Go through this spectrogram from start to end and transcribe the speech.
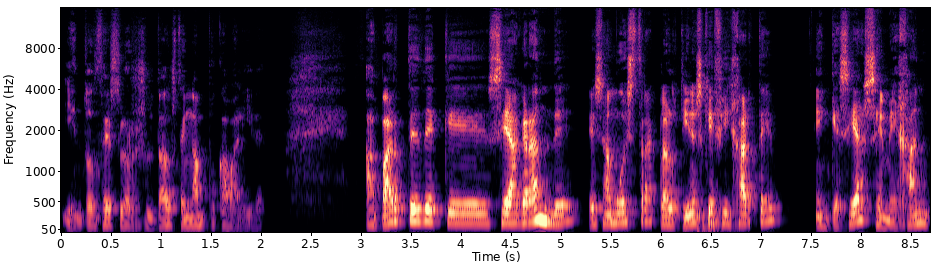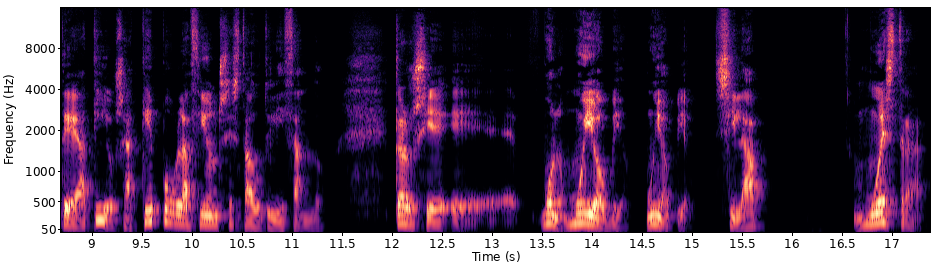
y entonces los resultados tengan poca validez. Aparte de que sea grande esa muestra, claro, tienes que fijarte en que sea semejante a ti, o sea, qué población se está utilizando. Claro, si, eh, bueno, muy obvio, muy obvio. Si la muestra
